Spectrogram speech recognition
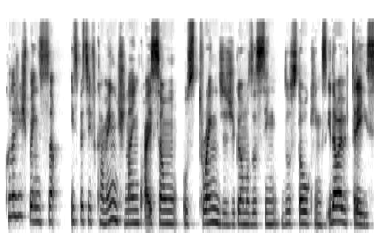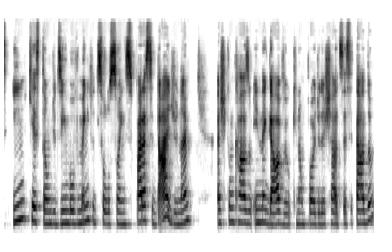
Quando a gente pensa especificamente né, em quais são os trends, digamos assim, dos tokens e da Web3 em questão de desenvolvimento de soluções para a cidade, né? Acho que um caso inegável que não pode deixar de ser citado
